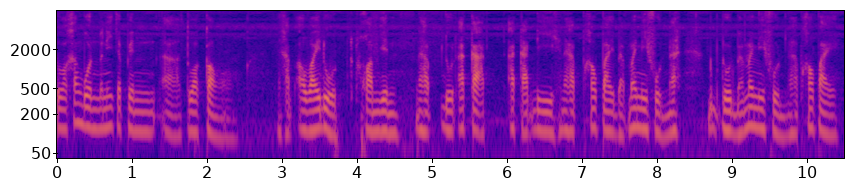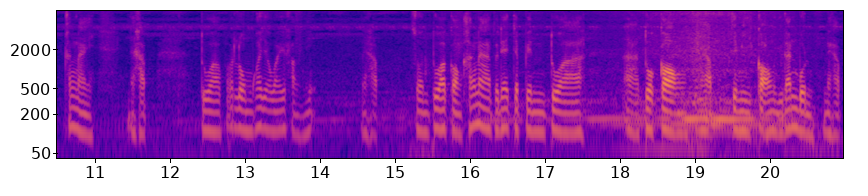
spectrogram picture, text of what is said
ตัวข้างบนตัวนี้จะเป็นตัวกล่องนะครับ เอาไว้ดูดความเย็นนะครับ ดูดอากาศอากาศดีนะครับ เข้าไปแบบไม่มีฝุ่นนะดูดแบบไม่มีฝุ่นนะครับ เข้าไปข้างในนะครับ ตัวพัดลมก็จะไว้ฝั่งนี้นะครับ ส่วนตัวกล่องข้างหน้าตัวนี้จะเป็นตัวตัวกองนะครับจะมีกองอยู่ด้านบนนะครับ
